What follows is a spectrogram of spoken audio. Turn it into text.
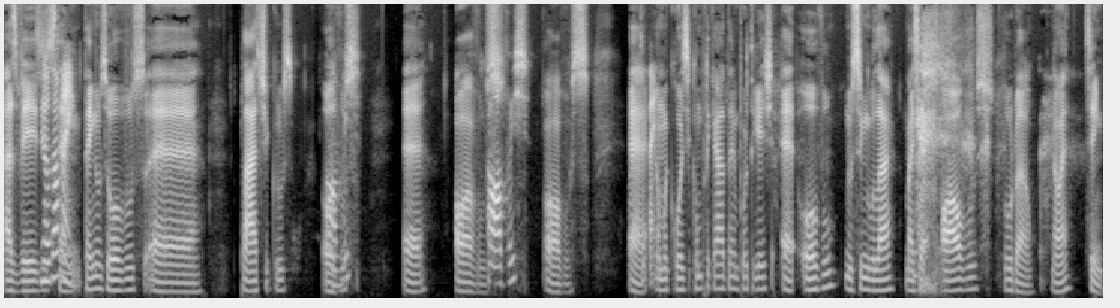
às vezes Eu tem, também. tem os ovos é, plásticos, ovos, Ovos. é, ovos, Ovos. ovos. É, é uma coisa complicada em português. É ovo no singular, mas é ovos plural, não é? Sim.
